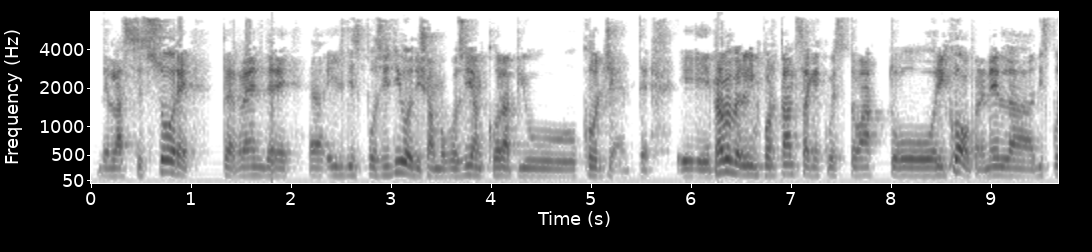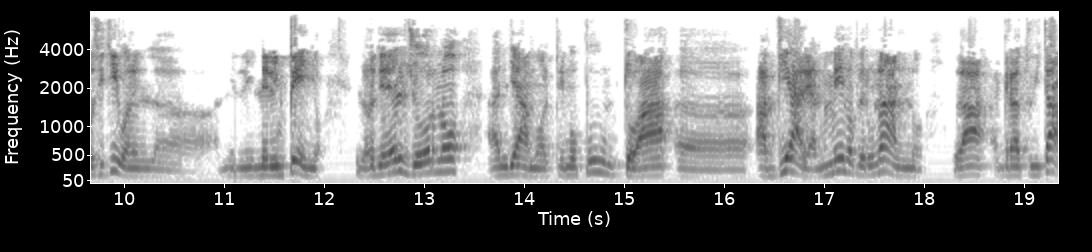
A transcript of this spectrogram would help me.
dell'assessore per rendere eh, il dispositivo, diciamo così, ancora più cogente. E proprio per l'importanza che questo atto ricopre nel dispositivo, nel, nell'impegno dell'ordine del giorno, andiamo al primo punto a eh, avviare almeno per un anno la gratuità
